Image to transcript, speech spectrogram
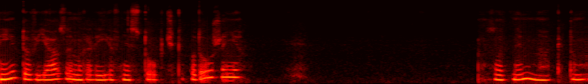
І дов'язуємо рельєфні стовпчики подовжені з одним накидом.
